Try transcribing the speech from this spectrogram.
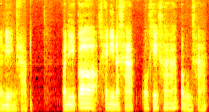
นั่นเองครับ วันนี้ก็แค่นี้นะครับ โอเคครับ ขอบคุณครับ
